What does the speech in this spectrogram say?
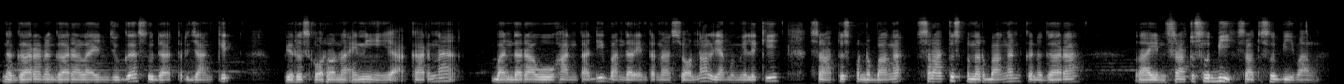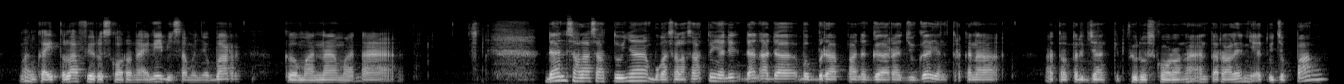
negara-negara lain juga sudah terjangkit virus corona ini ya. Karena Bandara Wuhan tadi bandara internasional yang memiliki 100 penerbangan 100 penerbangan ke negara lain. 100 lebih 100 lebih malah. Maka itulah virus corona ini bisa menyebar ke mana-mana dan salah satunya bukan salah satunya dan ada beberapa negara juga yang terkena atau terjangkit virus corona antara lain yaitu Jepang,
